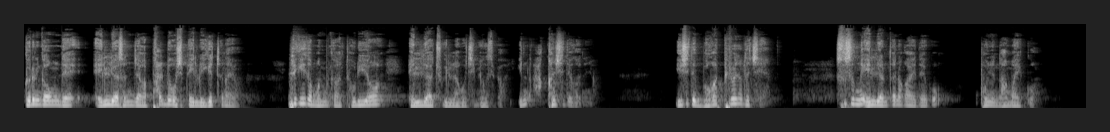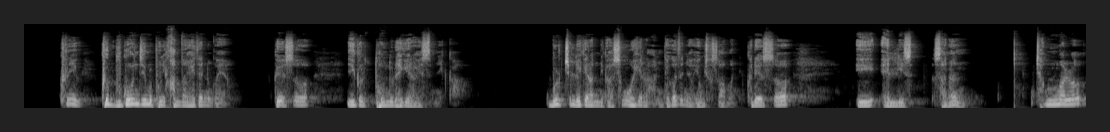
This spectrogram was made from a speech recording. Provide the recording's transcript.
그런 가운데 엘리야 선자가 850대 1로 이겼잖아요. 회개가 뭡니까? 도리어 엘리야 죽이려고 지명수배. 이런 악한 시대거든요. 이 시대에 뭐가 필요하냐 도대체. 스승 엘리야는 떠나가야 되고 본인 남아있고 그러니 그 무거운 짐을 본인이 감당해야 되는 거예요. 그래서 이걸 돈으로 해결하겠습니까? 물질 해결합니까? 성공 해결은 안 되거든요. 영적 싸움은. 그래서 이 엘리사는 정말로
